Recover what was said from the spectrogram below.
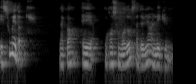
et sous médoc. D'accord? Et grosso modo, ça devient un légume.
